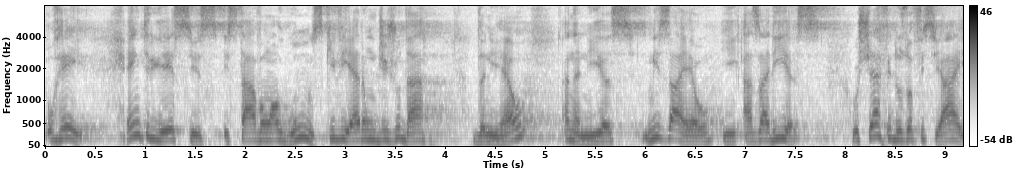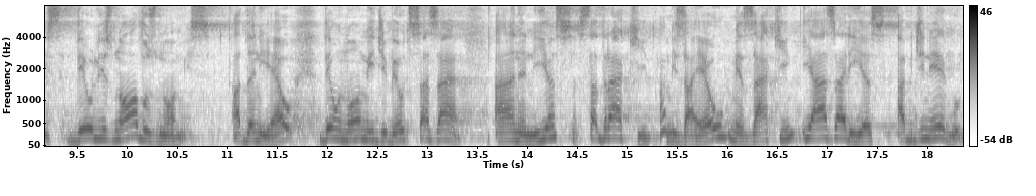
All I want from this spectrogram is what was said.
o rei. Entre esses estavam alguns que vieram de Judá: Daniel, Ananias, Misael e Azarias. O chefe dos oficiais deu-lhes novos nomes. A Daniel deu o nome de Beltesazar, a Ananias, Sadraque, a Misael, Mesaque e a Azarias, Abdinego.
